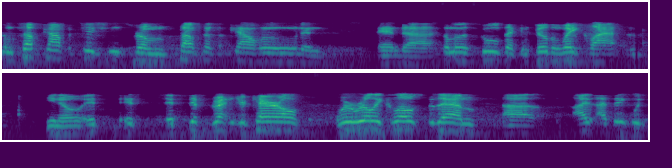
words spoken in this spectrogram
some tough competitions from South Central Calhoun and and uh, some of the schools that can fill the weight classes. You know, it's it's it's Diff Grettinger Carroll. We're really close to them. Uh, I, I think we've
